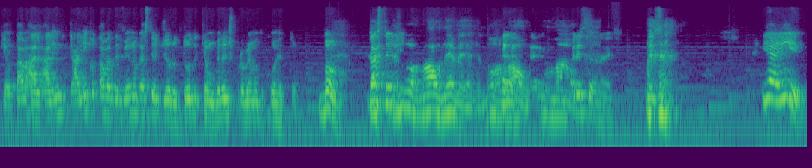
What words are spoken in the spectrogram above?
Que eu tava, além, além que eu estava devendo, eu gastei o dinheiro todo, que é um grande problema do corretor. Bom, gastei é o dinheiro. normal, né, velho? Normal, é, é, normal. Impressionante. impressionante. e aí,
